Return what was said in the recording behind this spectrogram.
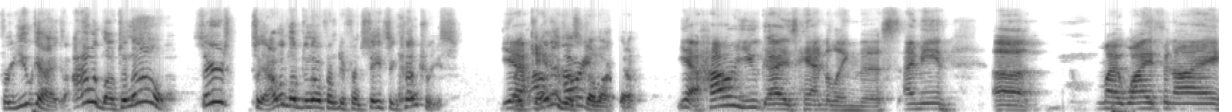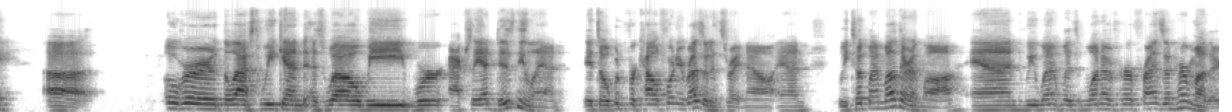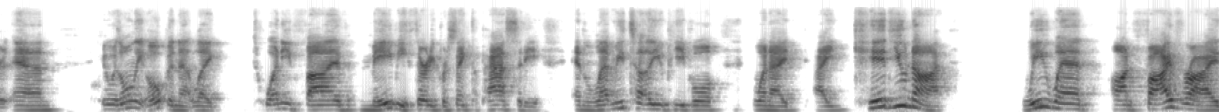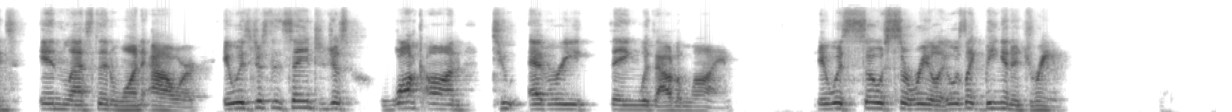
for you guys? I would love to know. Seriously, I would love to know from different states and countries. Yeah, like how- Canada's how are still you- locked down. yeah how are you guys handling this i mean uh my wife and i uh over the last weekend as well we were actually at disneyland it's open for california residents right now and we took my mother-in-law and we went with one of her friends and her mother and it was only open at like 25 maybe 30% capacity and let me tell you people when i i kid you not we went on five rides in less than one hour. It was just insane to just walk on to everything without a line. It was so surreal. It was like being in a dream.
